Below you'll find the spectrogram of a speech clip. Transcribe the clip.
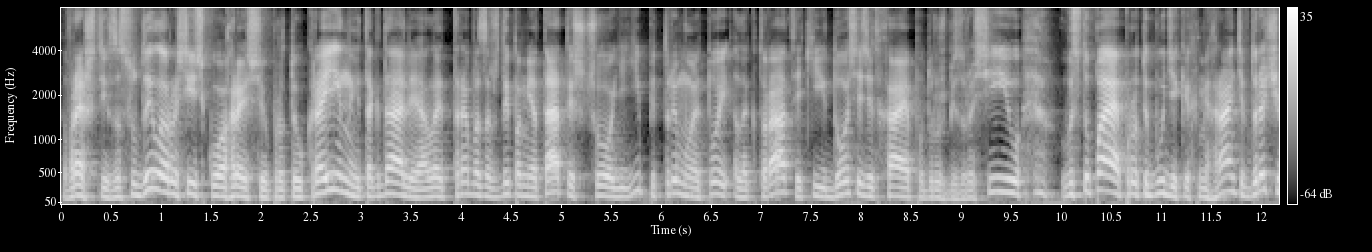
врешті засудила російську агресію проти України і так далі. Але треба завжди пам'ятати, що її підтримує той електорат, який досі зітхає по дружбі з Росією, виступає проти будь-яких мігрантів, до речі,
